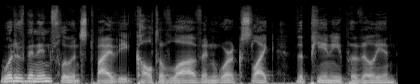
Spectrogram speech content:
would have been influenced by the cult of love in works like The Peony Pavilion.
